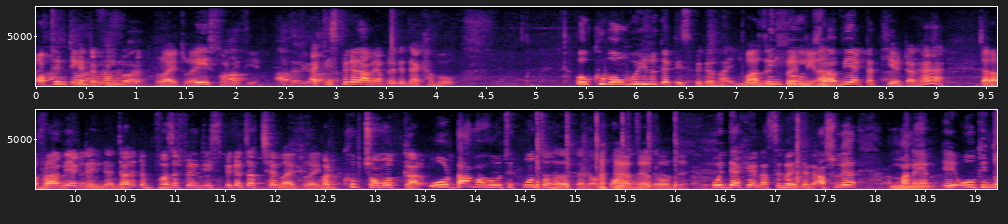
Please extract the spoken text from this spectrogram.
অথেন্টিক একটা ফিল পাবেন। রাইট রাইট এই সনি দিয়ে। একটা স্পিকার আমি আপনাকে দেখাবো। ও খুব অবহেলিত একটা স্পিকার ভাই। ও কিন্তু friendly না? একটা থিয়েটার হ্যাঁ? যারা budget একটা friendly। যারা একটা বাজার ফ্রেন্ডলি স্পিকার চাচ্ছেন. বাট খুব চমৎকার ওর দাম হওয়া উচিত পঞ্চাশ হাজার টাকা পঞ্চাশ আচ্ছা, হাজার আচ্ছা, ওই দেখেন রাসেল ভাই দেখেন আসলে মানে এই ও কিন্তু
